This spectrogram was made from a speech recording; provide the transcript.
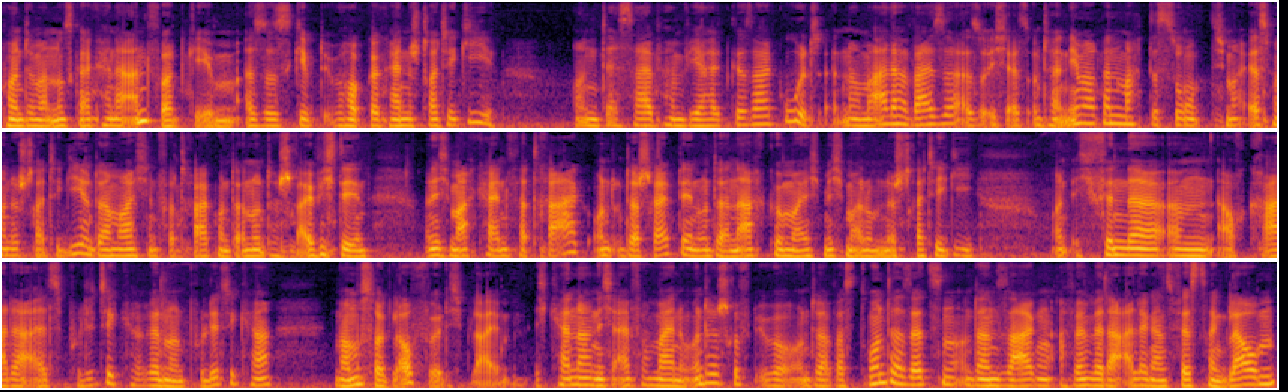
konnte man uns gar keine Antwort geben. Also es gibt überhaupt gar keine Strategie. Und deshalb haben wir halt gesagt, gut, normalerweise, also ich als Unternehmerin mache das so, ich mache erstmal eine Strategie und dann mache ich einen Vertrag und dann unterschreibe ich den. Und ich mache keinen Vertrag und unterschreibe den und danach kümmere ich mich mal um eine Strategie. Und ich finde, ähm, auch gerade als Politikerin und Politiker, man muss doch glaubwürdig bleiben. Ich kann doch nicht einfach meine Unterschrift über unter was drunter setzen und dann sagen, ach, wenn wir da alle ganz fest dran glauben,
